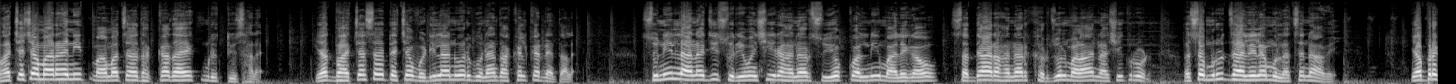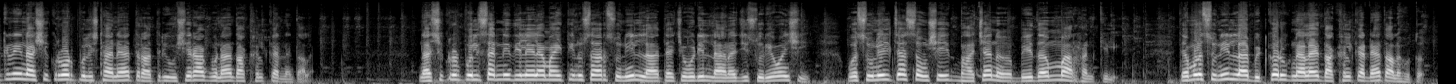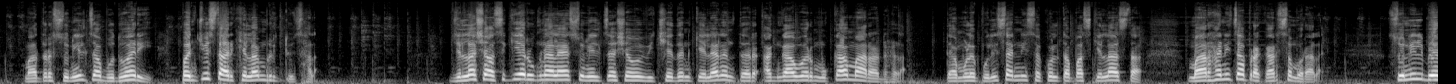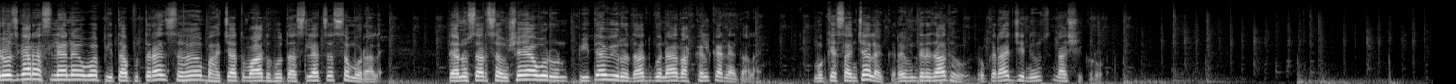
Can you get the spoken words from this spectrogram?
भाच्याच्या मारहाणीत मामाचा धक्कादायक मृत्यू झालाय. यात भाच्यासह त्याच्या वडिलांवर गुन्हा दाखल करण्यात आलाय. सुनील नानाजी सूर्यवंशी राहणार सुयोग कॉलनी मालेगाव. सध्या राहणार खरजुलमाळा नाशिक रोड असं मृत झालेल्या मुलाचं नाव आहे. या प्रकरणी नाशिक रोड पोलीस ठाण्यात रात्री उशिरा गुन्हा दाखल करण्यात आला नाशिक रोड पोलिसांनी दिलेल्या माहितीनुसार सुनीलला त्याचे वडील नानाजी सूर्यवंशी व सुनीलच्या संशयित भाच्यानं बेदम मारहाण केली. त्यामुळे सुनीलला बिटकर रुग्णालयात दाखल करण्यात आलं होतं. मात्र सुनीलचा बुधवारी पंचवीस तारखेला मृत्यू झाला. जिल्हा शासकीय रुग्णालयात सुनीलचं शव विच्छेदन केल्यानंतर अंगावर मुका मार आढळला त्यामुळे पोलिसांनी सखोल तपास केला असता मारहाणीचा प्रकार समोर आलाय. सुनील बेरोजगार असल्यानं व पितापुत्रांसह भाच्यात वाद होत असल्याचं समोर आलंय. त्यानुसार संशयावरून पित्याविरोधात गुन्हा दाखल करण्यात आलाय. मुख्य संचालक रवींद्र जाधव लोकराज्य न्यूज नाशिक रोड.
